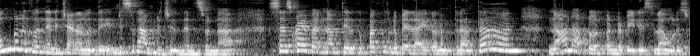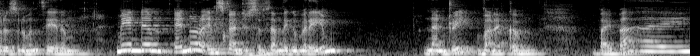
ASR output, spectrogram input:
உங்களுக்கு வந்து இந்த சேனல் வந்து இன்ட்ரெஸ்டாக பிடிச்சிருந்தேன்னு சொன்னால் சப்ஸ்கிரைப் பட்டன் அமைத்து பக்கத்தில் இருக்க பெல் ஐக்கான் அமைத்தினா தான் நான் அப்லோட் பண்ணுற வீடியோஸ்லாம் உங்களுக்கு சுட சுட வந்து சேரும். மீண்டும் என்னோட இன்ஸ்டான்ஜிஸ்டர் சந்திக்கும் வரையும் நன்றி வணக்கம். பை பாய்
